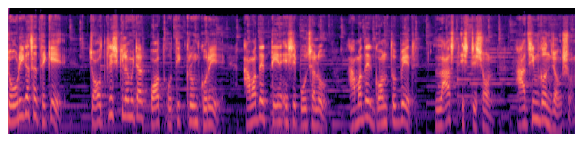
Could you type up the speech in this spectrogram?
চৌরিগাছা থেকে চৌত্রিশ কিলোমিটার পথ অতিক্রম করে আমাদের ট্রেন এসে পৌঁছালো আমাদের গন্তব্যের লাস্ট স্টেশন আজিমগঞ্জ জংশন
